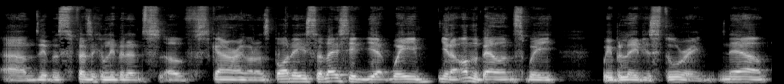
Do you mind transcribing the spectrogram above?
Um, there was physical evidence of scarring on his body. So they said, yeah, we, you know, on the balance, we we believe your story. Now,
